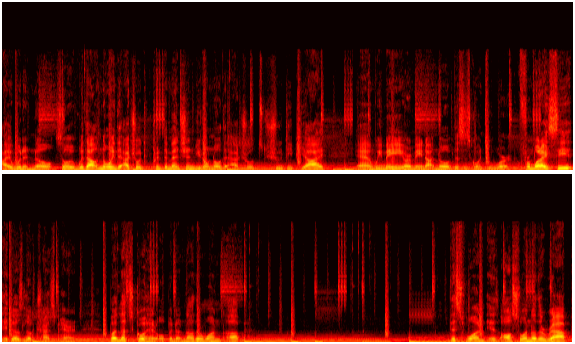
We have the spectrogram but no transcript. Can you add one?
I wouldn't know. So without knowing the actual print dimension, you don't know the actual true DPI and we may or may not know if this is going to work. From what I see, it does look transparent. But let's go ahead and open another one up. This one is also another wrap.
